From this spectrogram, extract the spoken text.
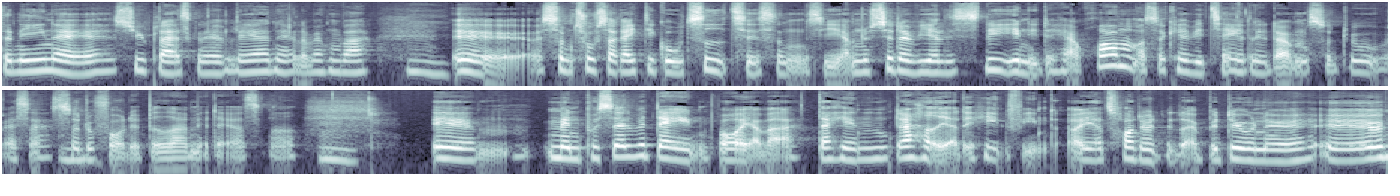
den ene af sygeplejerskerne eller lærerne, eller hvad hun var, Mm. øh, som tog sig rigtig god tid til sådan at sige, jamen nu sætter vi os lige ind i det her rum, og så kan vi tale lidt om, så du, altså, så Mm. du får det bedre med det og sådan noget. Mm. Øhm, men på selve dagen, hvor jeg var derhenne, der havde jeg det helt fint. Og jeg tror, det var det der bedøvende, øh,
